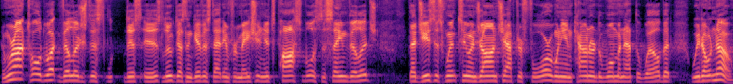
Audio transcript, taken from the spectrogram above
And we're not told what village this, this is. Luke doesn't give us that information. It's possible it's the same village that Jesus went to in John chapter 4 when he encountered the woman at the well, but we don't know.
